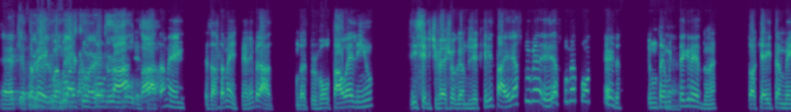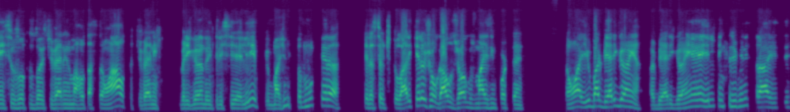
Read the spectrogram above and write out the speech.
É, Porque também, quando o Arthur, Arthur voltar, voltar, Exatamente, exatamente, bem lembrado. Quando o Arthur voltar, o Elinho e se ele estiver jogando do jeito que ele tá, ele assume, ele assume a ponta esquerda. E não tem é. muito segredo, né? Só que aí também, se os outros dois estiverem numa rotação alta, estiverem brigando entre si ali, imagino que todo mundo queira, queira ser o titular e queira jogar os jogos mais importantes. Então aí o Barbieri ganha. O Barbieri ganha e ele tem que administrar esse,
